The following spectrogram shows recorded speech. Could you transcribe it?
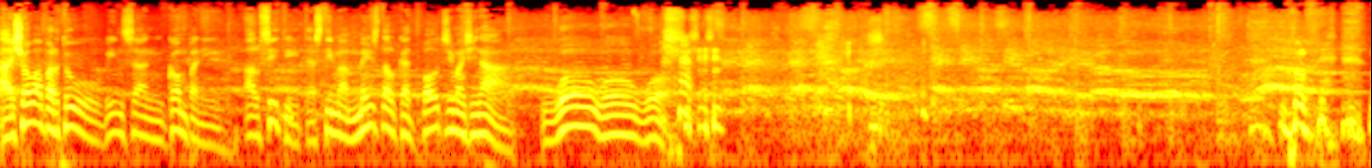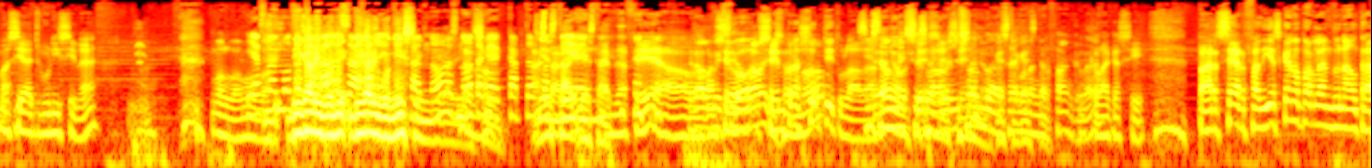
Això va per tu, Vincent Company. El City t'estima més del que et pots imaginar. Wow, wow, wow. Molt bé. Macià, ets boníssim, eh? Molt bo, molt Ja has bo. anat moltes boni- vegades a l'Etihad, boníssim, no? Es nota que captes Ja està, ja l'ambient. està. Hem de fer eh, la versió sempre subtitulada. Sí, Sí, senyor, sí, senyor, aquesta, aquesta. Eh? Clar que sí. Per cert, fa dies que no parlem d'un altre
